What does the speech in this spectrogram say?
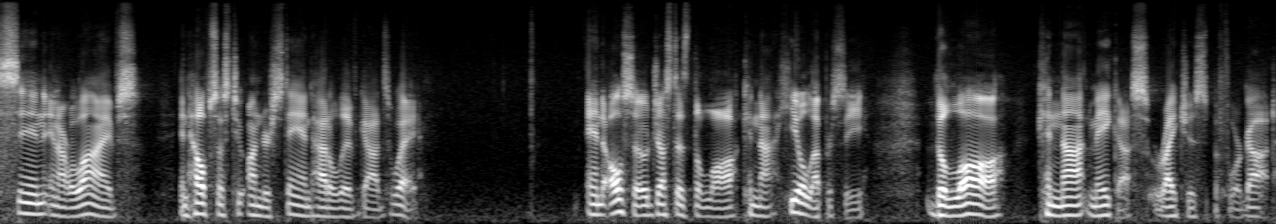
sin in our lives and helps us to understand how to live God's way. And also, just as the law cannot heal leprosy, the law cannot make us righteous before God.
